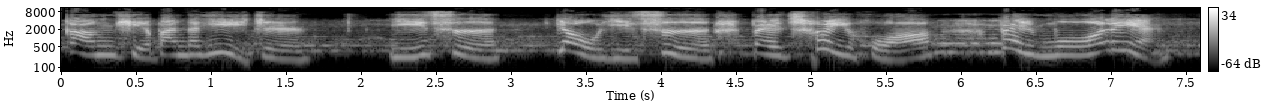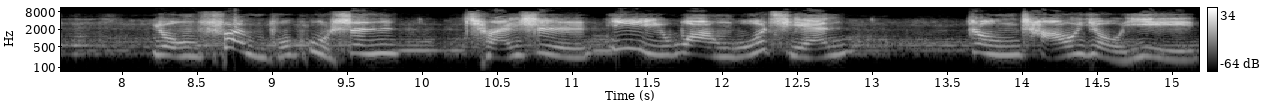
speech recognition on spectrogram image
钢铁般的意志，一次又一次被淬火、被磨练，用奋不顾身诠释一往无前。中朝友谊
